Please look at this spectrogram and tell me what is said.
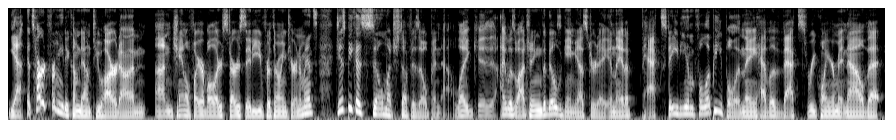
Yeah, it's hard for me to come down too hard on on Channel Fireball or Star City for throwing tournaments just because so much stuff is open now. Like uh, I was watching the Bills game yesterday and they had a packed stadium full of people and they have a vax requirement now that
